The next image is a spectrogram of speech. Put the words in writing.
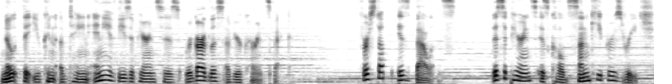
Note that you can obtain any of these appearances regardless of your current spec. First up is Balance. This appearance is called Sunkeeper's Reach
